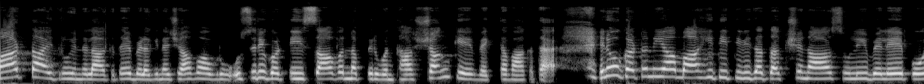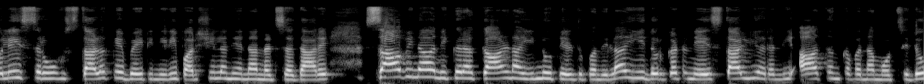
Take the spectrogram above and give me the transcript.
ಮಾಡ್ತಾ ಇದ್ರು ಎನ್ನಲಾಗಿದೆ. ಬೆಳಗಿನ ಜಾವ ಅವರು ಉಸಿರುಗಟ್ಟಿ ಸಾವನ್ನಪ್ಪಿರುವಂತಹ ಶಂಕೆ ವ್ಯಕ್ತವಾಗಿದೆ. ಇನ್ನು ಘಟನೆಯ ಮಾಹಿತಿ ತಿಳಿದ ತಕ್ಷಣ ಸುಲಿಬೆಲೆ ಪೊಲೀಸರು ಸ್ಥಳಕ್ಕೆ ಭೇಟಿ ನೀಡಿ ಪರಿಶೀಲನೆಯನ್ನ ನಡೆಸಿದ್ದಾರೆ. ಸಾವಿನ ನಿಖರ ಕಾರಣ ಇನ್ನೂ ತಿಳಿದು ಬಂದಿಲ್ಲ. ಈ ದುರ್ಘಟನೆ ಸ್ಥಳೀಯರಲ್ಲಿ ಆತಂಕವನ್ನ ಮೂಡಿಸಿದ್ದು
